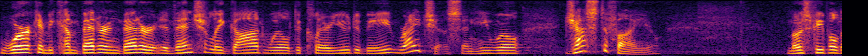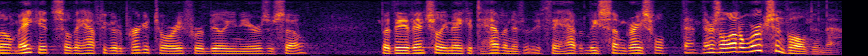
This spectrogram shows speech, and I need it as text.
work and become better and better, eventually God will declare you to be righteous and He will justify you. Most people don't make it, so they have to go to purgatory for a billion years or so. But they eventually make it to heaven if, if they have at least some grace. Well, that, there's a lot of works involved in that.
